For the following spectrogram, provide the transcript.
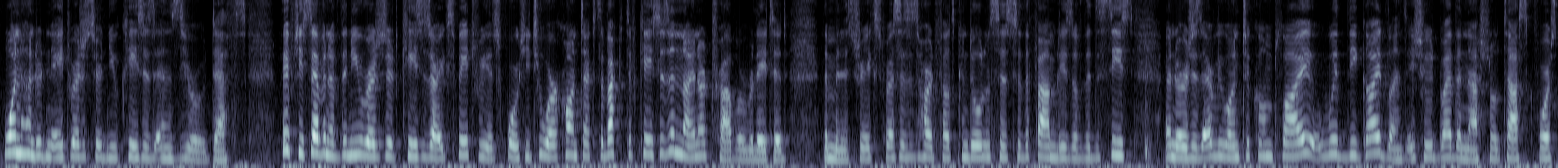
108 registered new cases and zero deaths. 57 of the new registered cases are expatriates, 42 are contacts of active cases and 9 are travel related. The ministry expresses its heartfelt condolences to the families of the deceased and urges everyone to comply with the guidelines issued by the National Task Force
